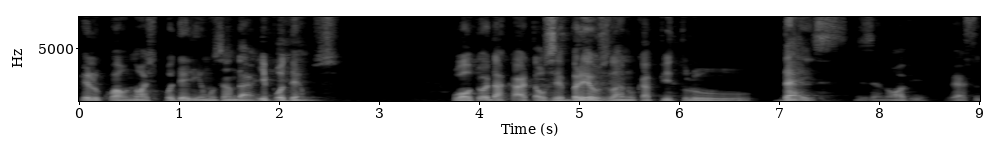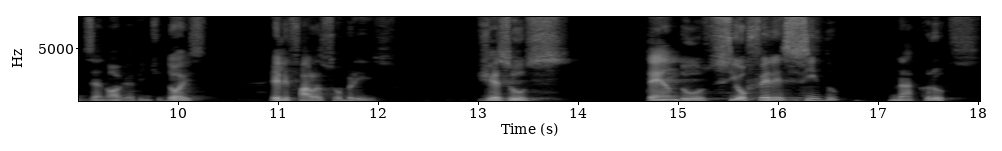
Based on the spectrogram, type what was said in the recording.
pelo qual nós poderíamos andar e podemos. O autor da carta aos Hebreus, lá no capítulo 10, 19, verso 19 a 22, ele fala sobre isso. Jesus, tendo se oferecido na cruz,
